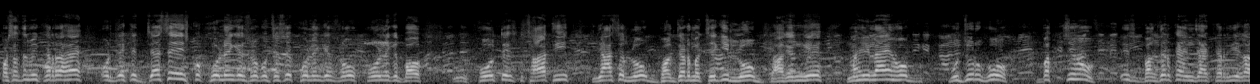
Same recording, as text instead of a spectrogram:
प्रशासन भी कर रहा है और देखिए जैसे इसको खोलेंगे, इस रोग को जैसे खोलेंगे, इस रोग खोलने के खोलते इसके साथ ही, यहाँ से लोग भगदड़ मचेगी, लोग भागेंगे। महिलाएँ हो, बुज़ुर्ग हो, बच्चे हो, इस भगदड़ का इंतज़ार कर रही है अगर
